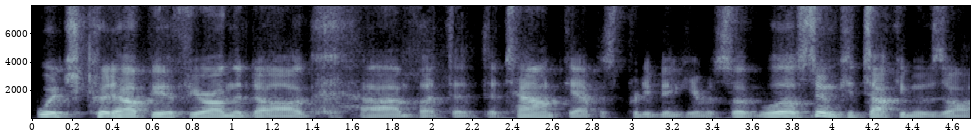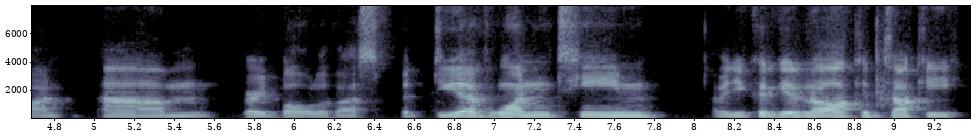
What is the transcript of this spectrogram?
which could help you if you're on the dog. Um, but the, the talent gap is pretty big here. So we'll assume Kentucky moves on. Um, very bold of us. But do you have one team? I mean, you could get an all Kentucky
